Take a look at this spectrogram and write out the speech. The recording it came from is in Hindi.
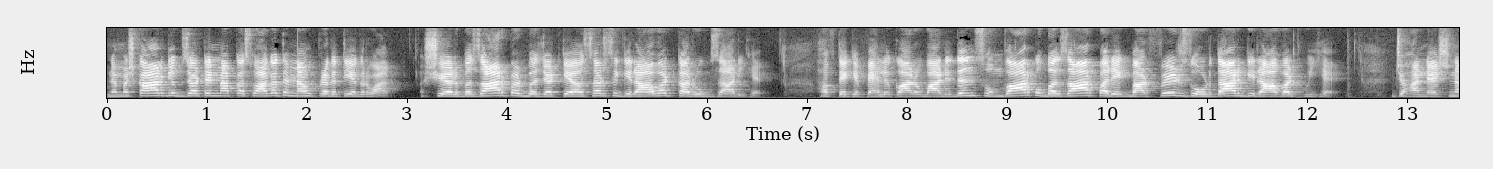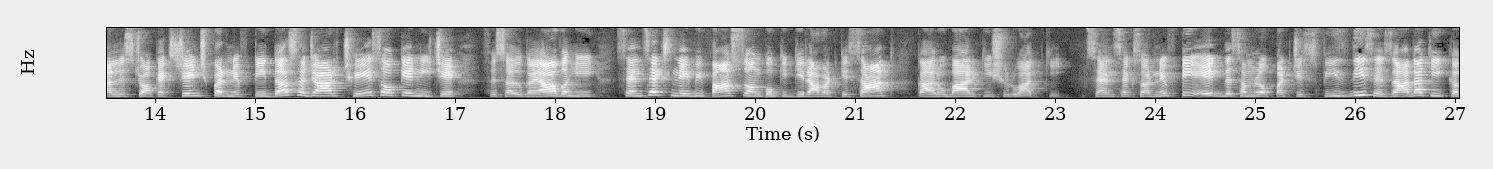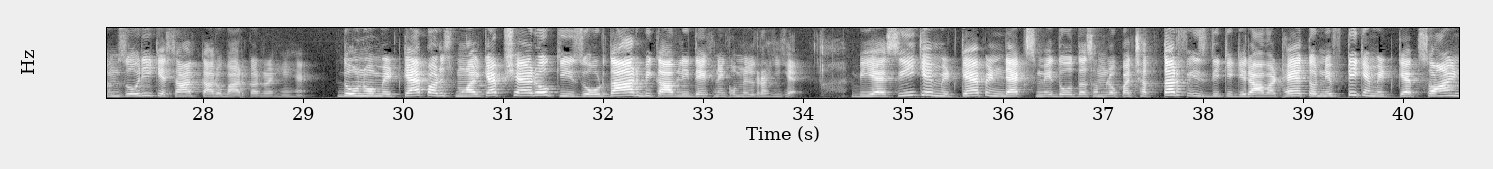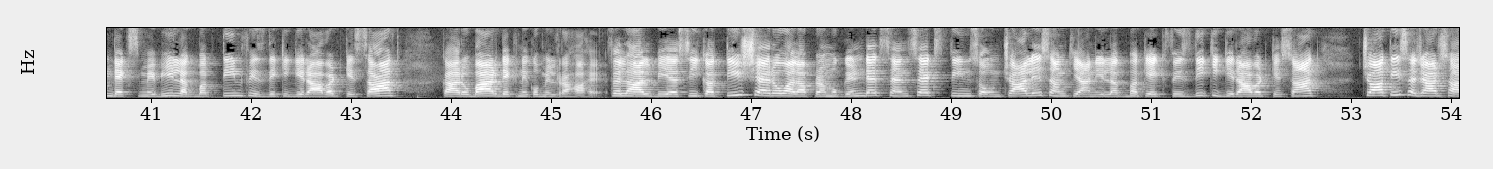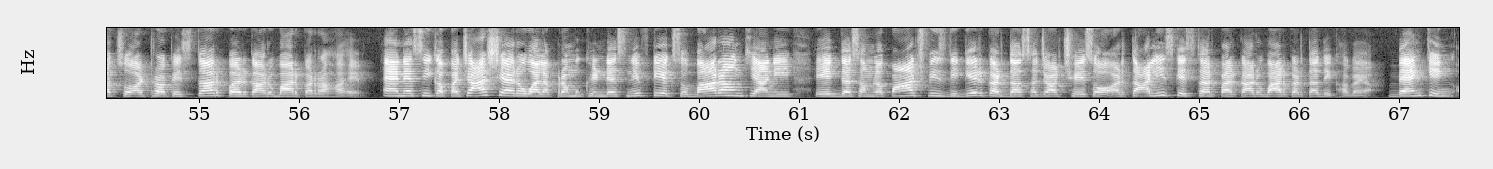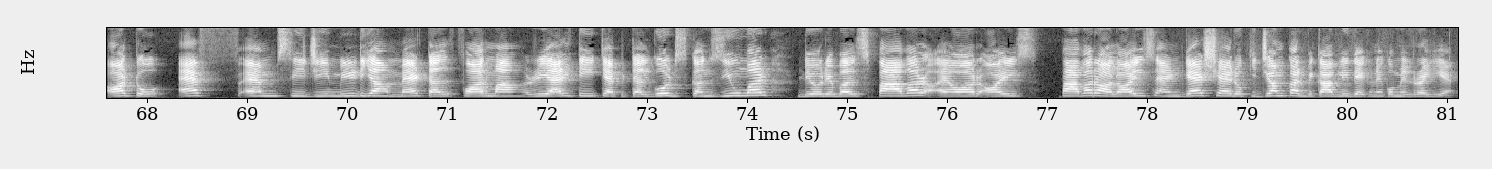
नमस्कार ग्लिप्स डॉट में आपका स्वागत है। मैं हूँ प्रगति अग्रवाल। शेयर बाज़ार पर बजट के असर से गिरावट का रुख जारी है। हफ़्ते के पहले कारोबारी दिन सोमवार को बाज़ार पर एक बार फिर जोरदार गिरावट हुई है जहाँ नेशनल स्टॉक एक्सचेंज पर निफ्टी 10,600 के नीचे फिसल गया। वहीं सेंसेक्स ने भी 500 अंकों की गिरावट के साथ कारोबार की शुरुआत की। सेंसेक्स और निफ्टी एक दशमलव पच्चीस फ़ीसदी से ज़्यादा की कमज़ोरी के साथ कारोबार कर रहे हैं। दोनों मिड कैप और स्मॉल कैप शेयरों की जोरदार बिकावली देखने को मिल रही है। बीएसई के मिड कैप इंडेक्स में दो दशमलव पचहत्तर फ़ीसदी की गिरावट है तो निफ्टी के मिड कैप सौ इंडेक्स में भी लगभग तीन फ़ीसदी की गिरावट के साथ कारोबार देखने को मिल रहा है। फ़िलहाल बीएसई का 30 शेयरों वाला प्रमुख इंडेक्स सेंसेक्स तीन अंक, यानी लगभग एक फ़ीसदी की गिरावट के साथ चौतीस के स्तर पर कारोबार कर रहा है। एनएससी का 50 शेयरों वाला प्रमुख इंडेक्स निफ्टी 112 अंक, यानी एक दशमलव पाँच फ़ीसदी गिर कर दस हज़ार छह सौ अड़तालीस के स्तर पर कारोबार करता देखा गया। Banking, auto, F MCG media, metal, pharma, realty, capital goods, consumer, durables, power और ऑयल्स, पावर और ऑयल्स एंड गैस शेयरों की जमकर बिकावली देखने को मिल रही है।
